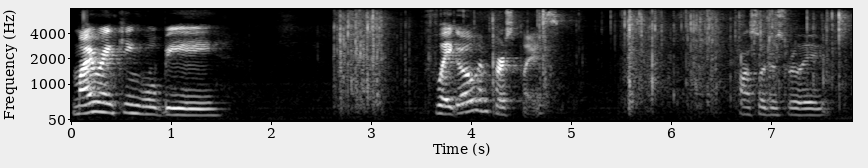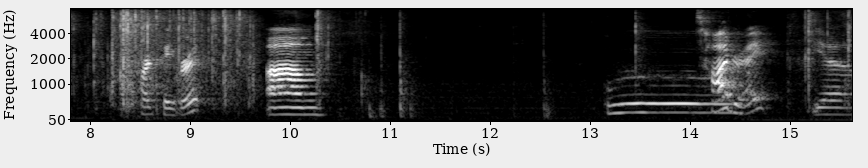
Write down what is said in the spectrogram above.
My ranking will be fuego in first place. Also, just really hard favorite. Um. Ooh. It's hard, right? Yeah.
